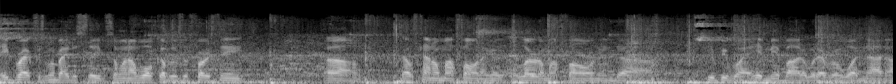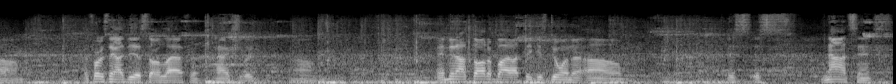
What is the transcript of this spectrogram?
ate breakfast, went back to sleep. So when I woke up, it was the first thing. Um, that was kind of on my phone. I got an alert on my phone, and uh, a few people had hit me about it, whatever or whatnot. Um, the first thing I did is start laughing, actually. Um, and then I thought about. It, I think it's doing a. Um, it's, it's nonsense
